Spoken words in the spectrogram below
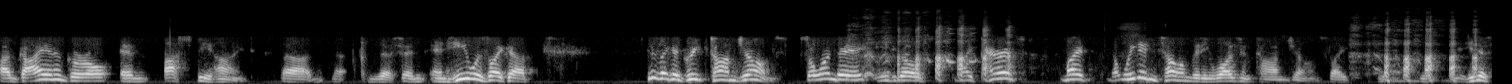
a, a guy and a girl and us behind uh, this. And, and he was like a, he was like a Greek Tom Jones. So one day he goes, my parents, my, we didn't tell him that he wasn't Tom Jones. Like he, he just,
